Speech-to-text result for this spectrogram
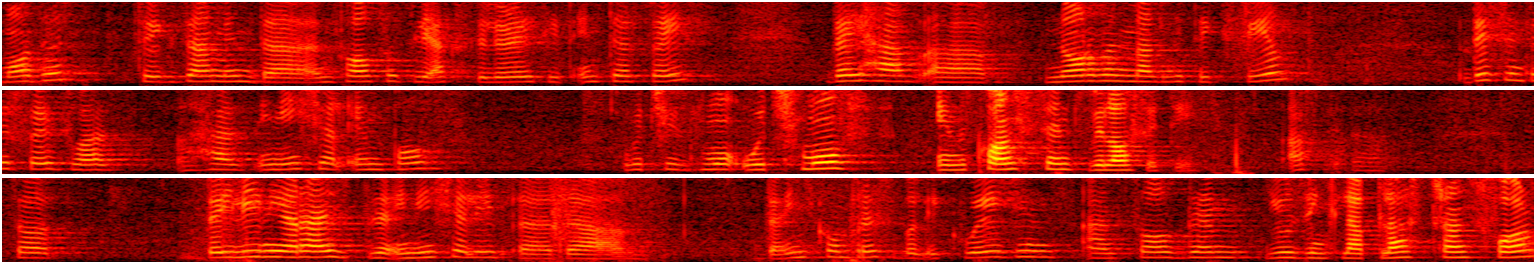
model to examine the impulsively accelerated interface. They have a normal magnetic field. This interface was, has initial impulse, which, is mo- which moves in constant velocity. After, uh, so they linearized the initially uh, the, the incompressible equations and solved them using Laplace transform.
